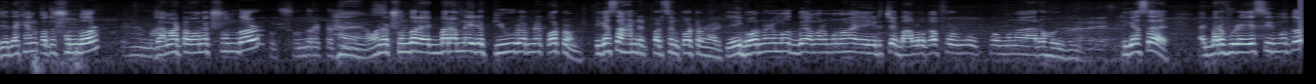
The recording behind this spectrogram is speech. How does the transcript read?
এই যে দেখেন কত সুন্দর। জামাটা অনেক সুন্দর। খুব সুন্দর একটা হ্যাঁ অনেক সুন্দর। একবার আপনি এটা পিওর আপনার কটন ঠিক আছে? হান্ড্রেড পার্সেন্ট কটন আর কি। এই গরমের মধ্যে আমার মনে হয় এর চেয়ে ভালো কাপড় মনে হয় আরও হইব। ঠিক আছে? একবার পুরো এসির মতো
